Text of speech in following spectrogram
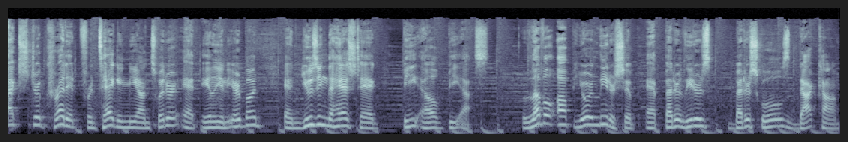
Extra credit for tagging me on Twitter at Alien Earbud and using the hashtag BLBS. Level up your leadership at betterleadersbetterschools.com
